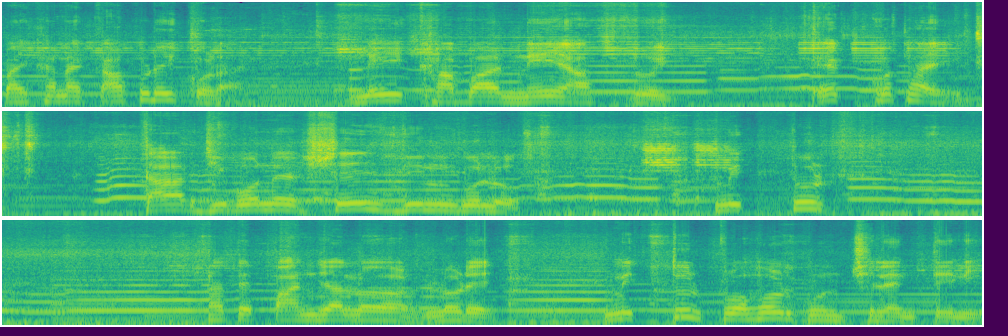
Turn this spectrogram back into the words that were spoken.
পায়খানা কাপড়েই করা নেই খাবার, নেই আশ্রয়। এক কথায়, তার জীবনের শেষ দিনগুলো মৃত্যুর সাথে পাঞ্জা লড়ে মৃত্যুর প্রহর গুনছিলেন তিনি।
